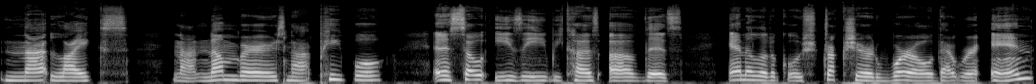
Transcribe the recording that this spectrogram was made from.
Not likes, not numbers, not people, and it's so easy because of this analytical, structured world that we're in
